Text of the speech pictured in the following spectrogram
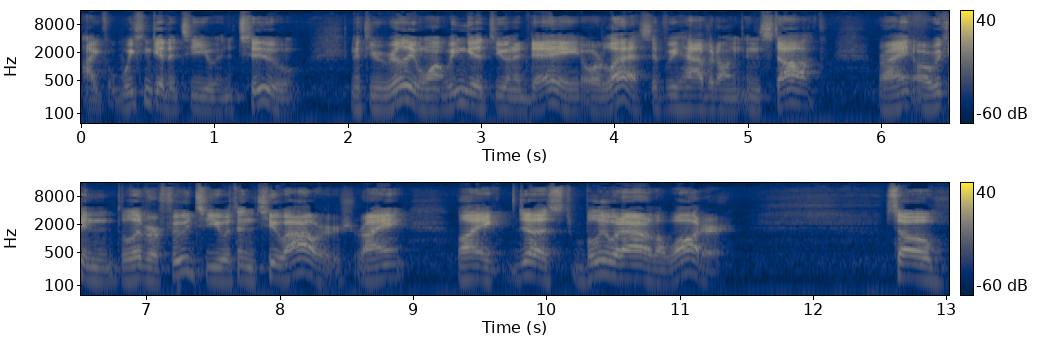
like we can get it to you in two. And if you really want, we can get it to you in a day or less if we have it on in stock, right? Or we can deliver food to you within two hours, right? Like just blew it out of the water. So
